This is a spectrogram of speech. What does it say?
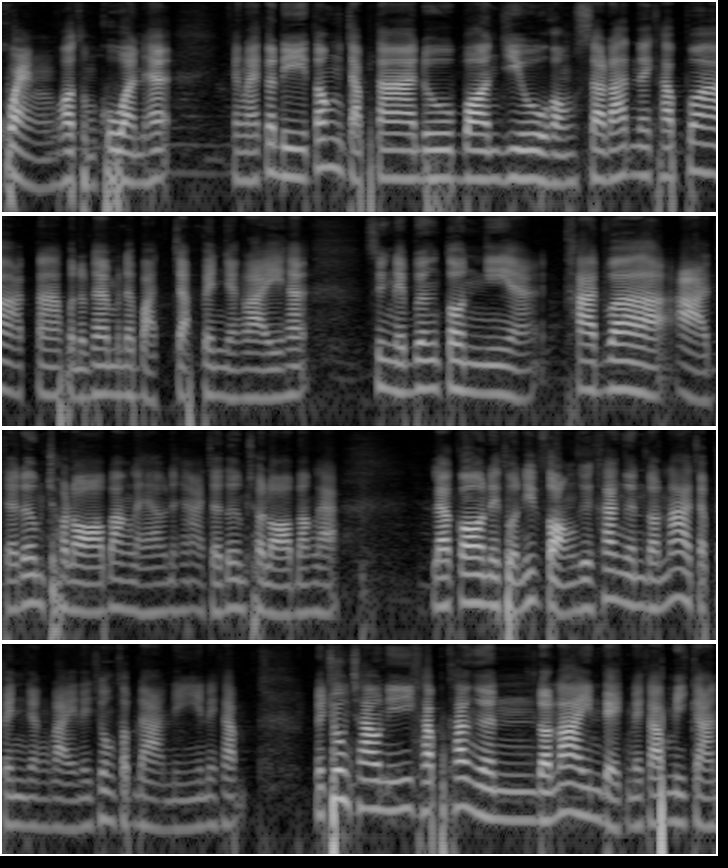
แกว่งพอสมควรนะฮะอย่างไรก็ดีต้องจับตาดูบอลยูของสหรัฐนะครับว่าอัตราผลตอบแทนพันธบัตรจะเป็นอย่างไรฮะ ซึ่งในเบื้องต้นเนี่ยคาดว่าอาจจะเริ่มชะลอบ้างแล้วนะฮะอาจจะเริ่มชะลอบ้างแล้ว แล้วก็ในส่วนที่ 2 คือค่าเงินดอลลาร์จะเป็นอย่างไรในช่วงสัปดาห์นี้นะครับในช่วงเช้านี้ครับค่าเงินดอลลาร์อินเด็กซ์นะครับมีการ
